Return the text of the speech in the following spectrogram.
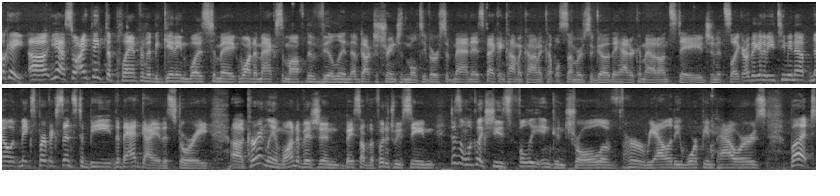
Okay, uh, yeah, so I think the plan from the beginning was to make Wanda Maximoff the villain of Doctor Strange in the Multiverse of Madness. Back in Comic Con a couple summers ago, they had her come out on stage, and it's like, are they going to be teaming up? No, it makes perfect sense to be the bad guy of this story. Uh, currently in WandaVision, based off the footage we've seen, doesn't look like she's fully in control of her reality warping powers, but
